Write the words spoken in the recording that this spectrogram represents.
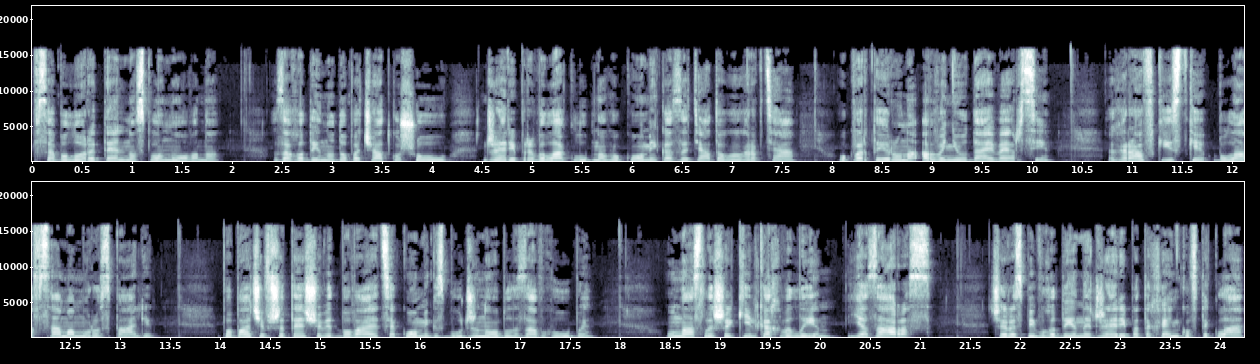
Все було ретельно сплановано. За годину до початку шоу Джері привела клубного коміка, затятого гравця, у квартиру на авеню Дайверсі. Гра в кістки була в самому розпалі. Побачивши те, що відбувається, комік збуджено облизав губи. У нас лише кілька хвилин. Я зараз. Через півгодини Джері потихеньку втекла,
